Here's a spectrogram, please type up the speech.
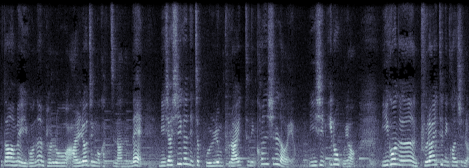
그 다음에 이거는 별로 알려진 것 같진 않은데 미샤 시그니처 볼륨 brightening concealer예요. 21호고요. 이거는 brightening concealer.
